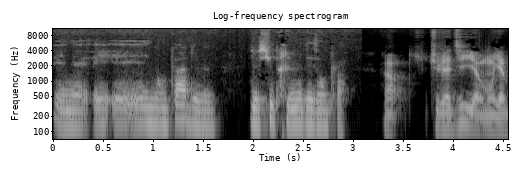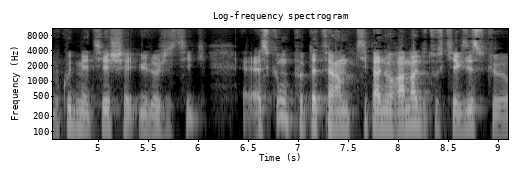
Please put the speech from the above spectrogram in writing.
et, non pas de, supprimer des emplois. Alors, tu l'as dit, il y a beaucoup de métiers chez U Logistique. Est-ce qu'on peut peut-être faire un petit panorama de tout ce qui existe? Que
